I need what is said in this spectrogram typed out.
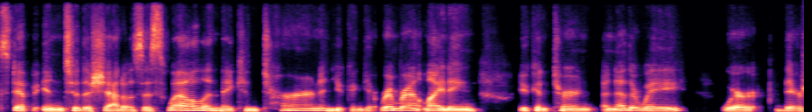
step into the shadows as well and they can turn and you can get rembrandt lighting. You can turn another way where they're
